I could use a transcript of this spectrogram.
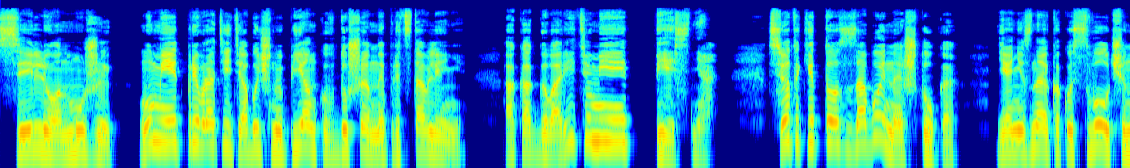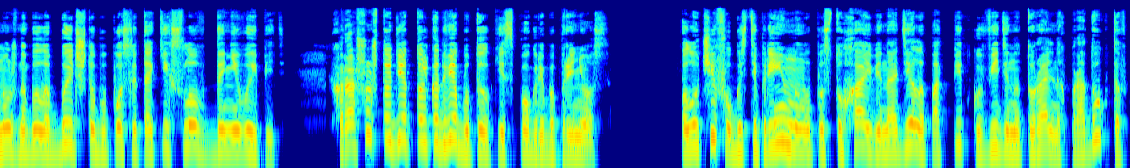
Силен мужик, умеет превратить обычную пьянку в душевное представление. А как говорить умеет – песня. Все-таки тост – забойная штука. Я не знаю, какой сволочи нужно было быть, чтобы после таких слов да не выпить. Хорошо, что дед только две бутылки из погреба принес. Получив у гостеприимного пастуха и винодела подпитку в виде натуральных продуктов,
